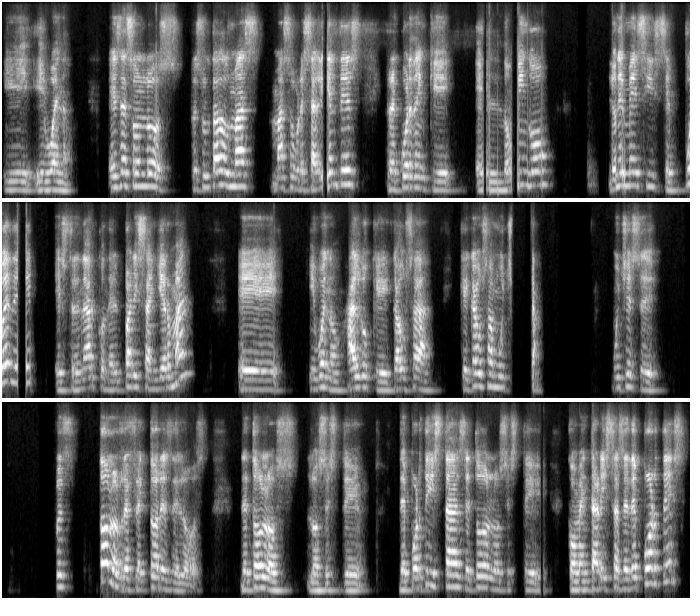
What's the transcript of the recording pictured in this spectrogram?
Y, y, bueno, esos son los resultados más, más sobresalientes. Recuerden que el domingo Lionel Messi se puede estrenar con el Paris Saint Germain. Eh, y bueno, algo que causa, que causa muchos, eh, pues todos los reflectores de los, de todos los, los este, deportistas, de todos los este, comentaristas de deportes.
